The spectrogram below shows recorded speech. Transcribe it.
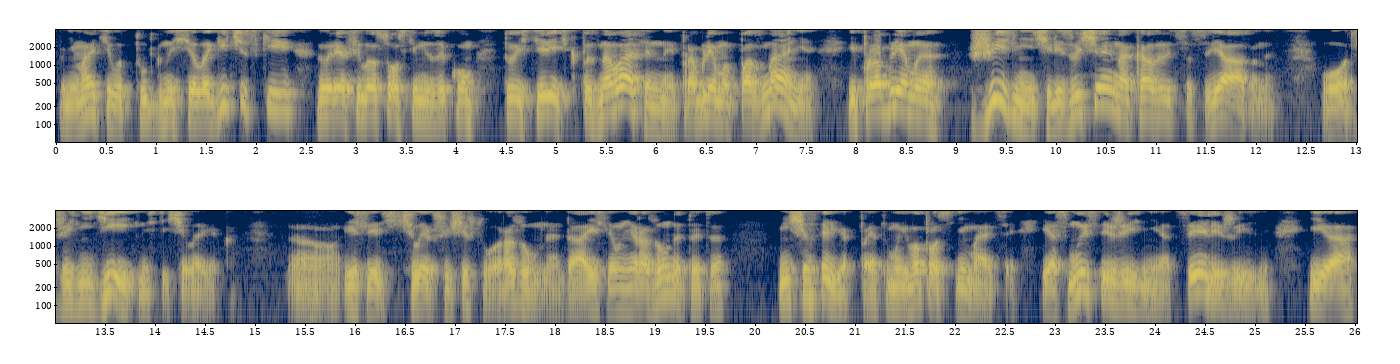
понимаете, вот тут гносеологические, говоря философским языком, то есть теоретико-познавательные, проблемы познания и проблемы жизни чрезвычайно оказываются связаны. Вот, жизнедеятельности человека. А, если человек существо разумное, да, а если он неразумный, то это не человек, поэтому и вопрос снимается и о смысле жизни, и о цели жизни, и, о,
